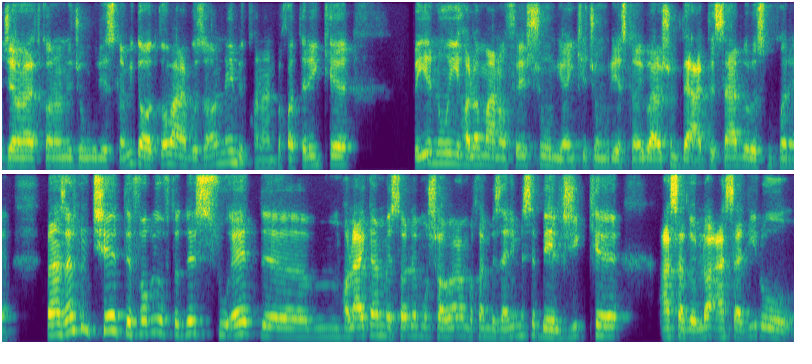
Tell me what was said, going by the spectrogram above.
جنایتکاران جمهوری اسلامی دادگاه برگزار نمی‌کنن به خاطر اینکه به یه نوعی حالا منافعشون یا اینکه جمهوری اسلامی براشون دردسر درست می‌کنه. به نظرتون چه اتفاقی افتاده؟ سوئد حالا اگر مثال مشابه هم بخوایم بزنیم مثل بلژیک که اسدالله اسدی رو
